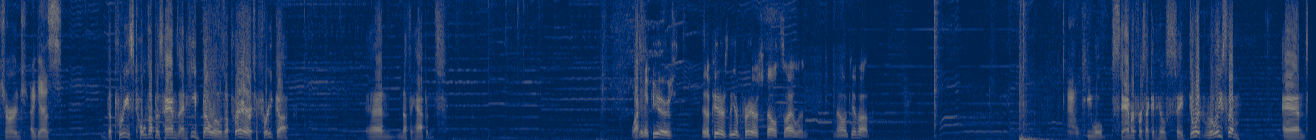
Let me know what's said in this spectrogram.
charge, I guess. the priest holds up his hands and he bellows a prayer to Pharika. And nothing happens. What? It appears, it appears that your prayers fell silent. Now give up. Ow. He will stammer for a second. He'll say, Do it! Release them! And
